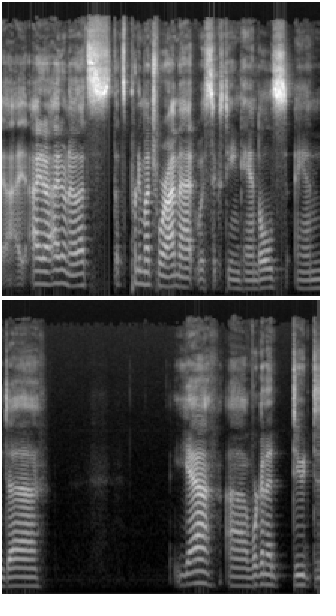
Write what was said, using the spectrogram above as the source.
I, I I don't know. That's that's pretty much where I'm at with 16 Candles, and uh, yeah, uh, we're gonna do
